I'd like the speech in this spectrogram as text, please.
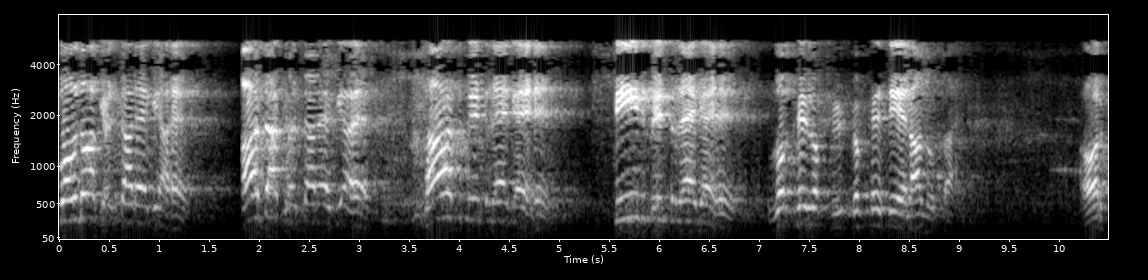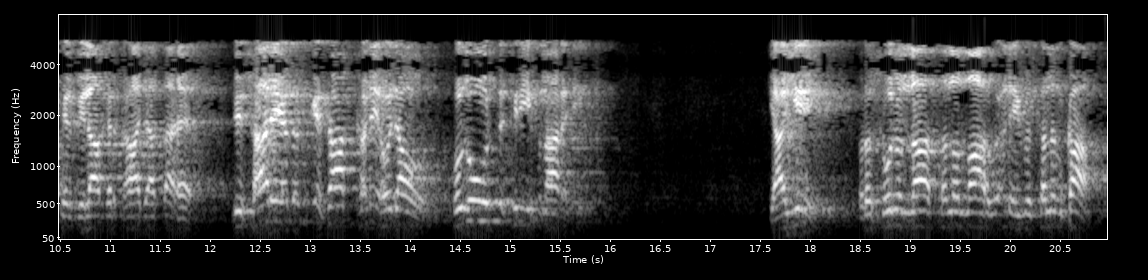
پونا گھنٹہ رہ گیا ہے، آدھا گھنٹہ رہ گیا ہے، سات منٹ رہ گئے ہیں، تین منٹ رہ گئے ہیں۔ وقفے وقفے سے اعلان ہوتا ہے۔ اور پھر ملا کر کہا جاتا ہے کہ سارے ادب کے ساتھ کھڑے ہو جاؤ، حضور تشریف لا رہے کیا یہ رسول اللہ صلی اللہ علیہ وسلم کا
